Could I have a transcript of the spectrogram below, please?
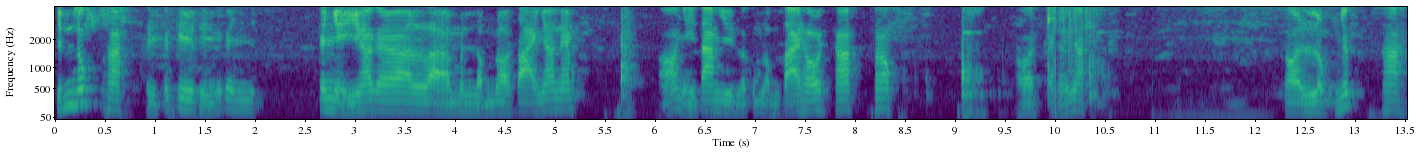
Chín nút ha. Thì cái kia thì cái cái nhị ha là mình lụm tay tài nha anh em. Đó, nhị tam gì là cũng lụm tài thôi, ha. Phải không? Rồi, cái nữa nha. Rồi, lục nhất, ha.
